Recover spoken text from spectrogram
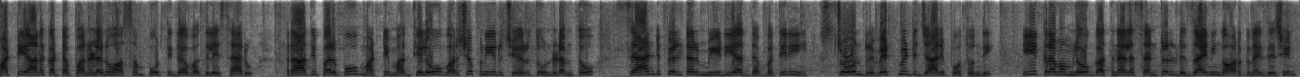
మట్టి ఆనకట్ట పనులను అసంపూర్తిగా వదిలేశారు. రాతిపరుపు మట్టి మధ్యలో వర్షపు నీరు చేరుతూ ఉండడంతో శాండ్ ఫిల్టర్ మీడియా దెబ్బతిని స్టోన్ రివెట్మెంట్ జారిపోతుంది. ఈ క్రమంలో గత నెల central designing organisation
